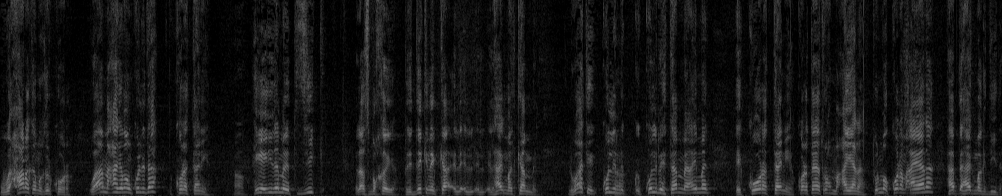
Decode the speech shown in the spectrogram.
وحركة من غير كورة وأهم حاجة بقى من كل ده الكورة الثانية آه هي دي دايما اللي بتديك الأسبقية بتديك ان. الهجمة تكمل دلوقتي كل آه. آه. الكل بيهتم ايمن الكورة الثانية الكورة الثانية تروح معايا أنا طول ما الكورة معايا أنا هبدأ هجمة جديدة.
